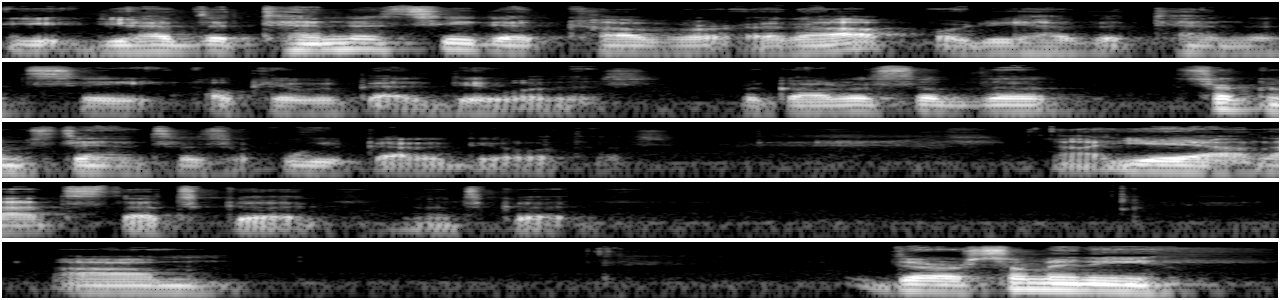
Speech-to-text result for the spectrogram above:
you, have the tendency to cover it up, or do you have the tendency, okay, we've got to deal with this, regardless of the circumstances, we've got to deal with this. Uh, yeah, that's that's good. That's good. Um, there are so many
